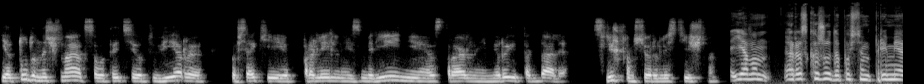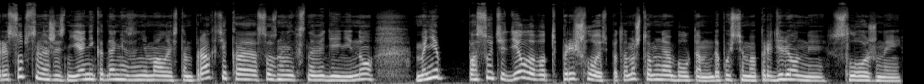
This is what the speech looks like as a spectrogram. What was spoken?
И оттуда начинаются вот эти вот веры во всякие параллельные измерения, астральные миры и так далее слишком все реалистично. Я вам расскажу, допустим, примеры собственной жизни. Я никогда не занималась там практикой осознанных сновидений, но мне по сути дела, вот пришлось, потому что у меня был там, допустим, определенный сложный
